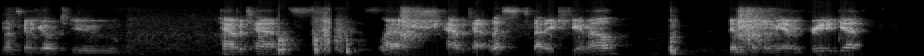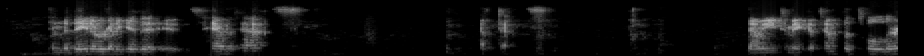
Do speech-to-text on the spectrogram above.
that's going to go to habitats slash habitat list dot HTML. Something we haven't created yet. And the data we're going to give it is habitats. Habitats. Now we need to make a templates folder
